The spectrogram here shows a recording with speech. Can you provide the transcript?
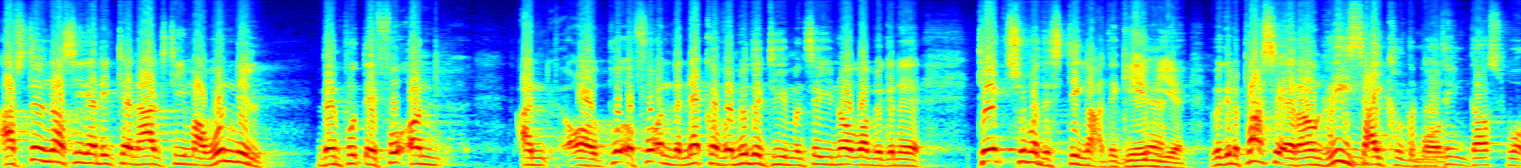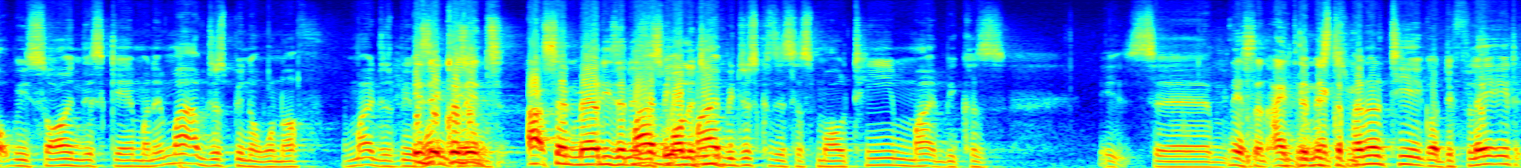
I've still not seen Erik Ten Hag's team at 1 0 then put their foot on and or put a foot on the neck of another team and say, you know what, we're going to take some of the sting out of the game yeah. here. We're going to pass it around, I recycle think, the ball. I think that's what we saw in this game, and it might have just been a one-off. It might just be. Is it because it's at St Mary's and it's a smaller be, team? Might be just because it's a small team. Might be because it's. Um, Listen, I they missed the penalty. It got deflated.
